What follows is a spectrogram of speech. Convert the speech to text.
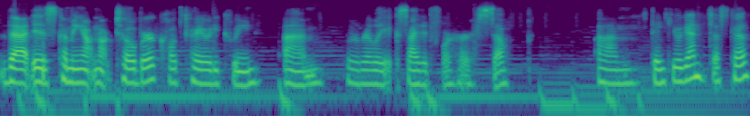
that is coming out in October called Coyote Queen. Um, we're really excited for her. So um, thank you again, Jessica.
